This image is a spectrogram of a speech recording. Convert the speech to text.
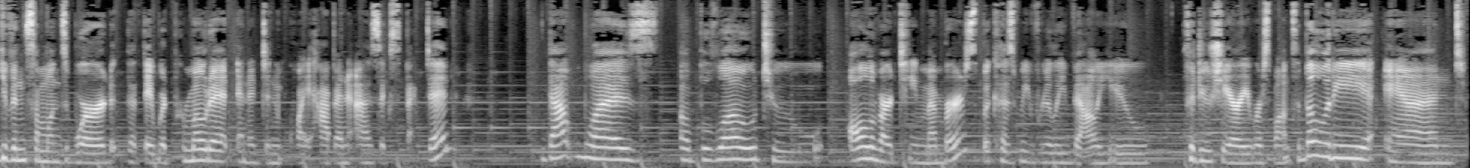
given someone's word that they would promote it and it didn't quite happen as expected. That was a blow to all of our team members because we really value fiduciary responsibility and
